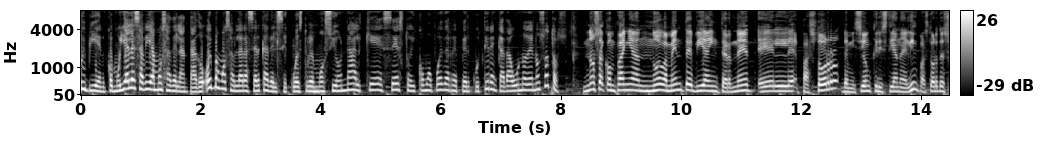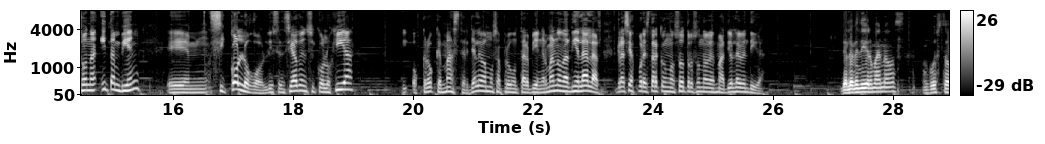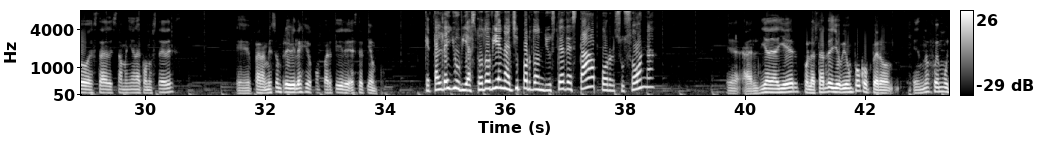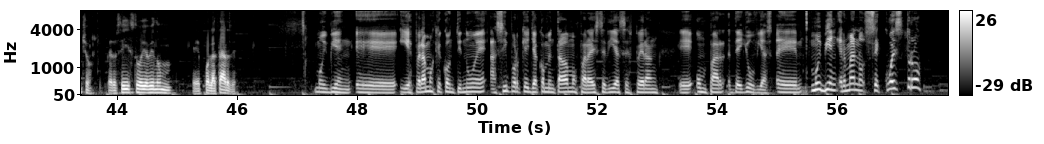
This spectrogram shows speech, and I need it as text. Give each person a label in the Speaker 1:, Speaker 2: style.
Speaker 1: Muy bien, como ya les habíamos adelantado, hoy vamos a hablar acerca del secuestro emocional. ¿Qué es esto y cómo puede repercutir en cada uno de nosotros?
Speaker 2: Nos acompaña nuevamente vía internet el pastor de Misión Cristiana Elín, pastor de zona y también em, psicólogo, licenciado en psicología. o creo que máster, ya le vamos a preguntar bien. Hermano Daniel Alas, gracias por estar con nosotros una vez más. Dios le bendiga.
Speaker 3: Dios le bendiga hermanos, un gusto estar esta mañana con ustedes. Eh, para mí es un privilegio compartir este tiempo.
Speaker 1: ¿Qué tal de lluvias? ¿Todo bien allí por donde usted está, por su zona?
Speaker 3: Eh, al día de ayer, por la tarde llovió un poco, pero eh, no fue mucho, pero sí estuvo lloviendo por la tarde.
Speaker 2: Muy bien, y esperamos que continúe así porque ya comentábamos para este día se esperan eh, un par de lluvias. Eh, muy bien, hermano, secuestro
